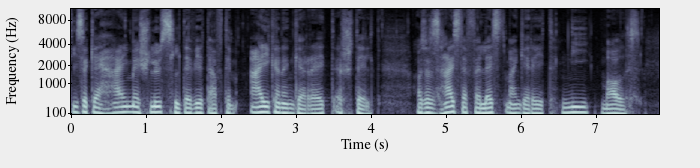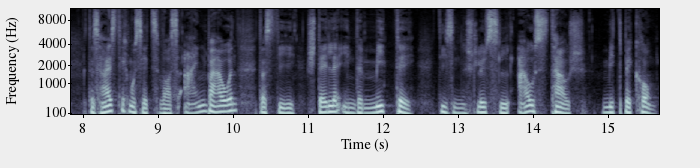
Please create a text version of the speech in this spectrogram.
Dieser geheime Schlüssel, der wird auf dem eigenen Gerät erstellt. Also das heißt, er verlässt mein Gerät niemals. Das heißt, ich muss jetzt was einbauen, dass die Stelle in der Mitte diesen Schlüsselaustausch mitbekommt.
